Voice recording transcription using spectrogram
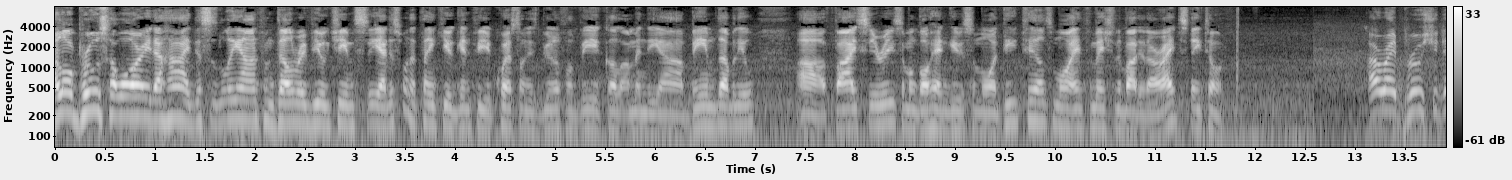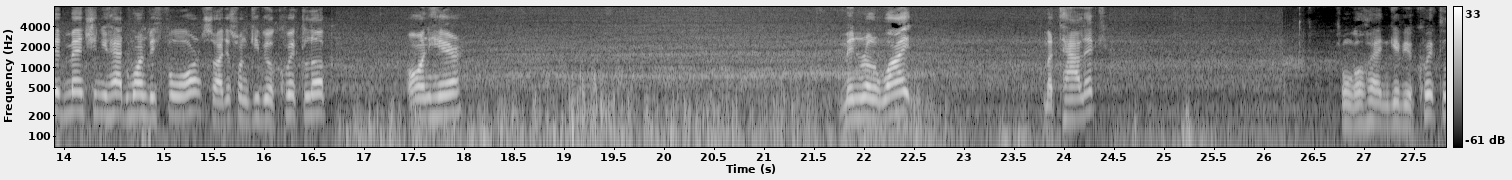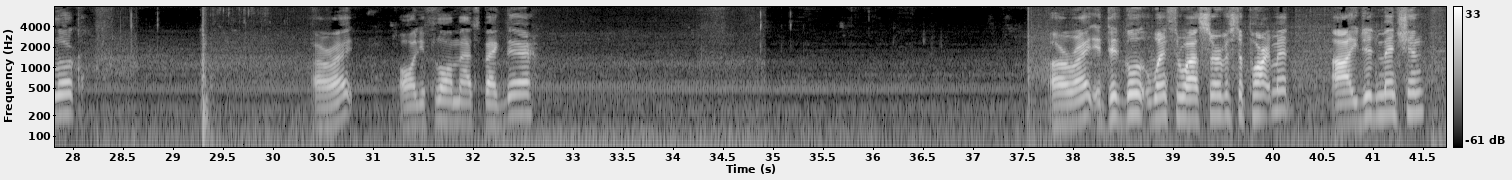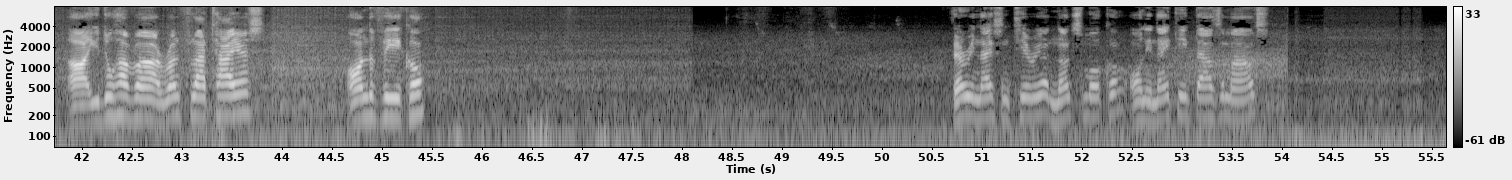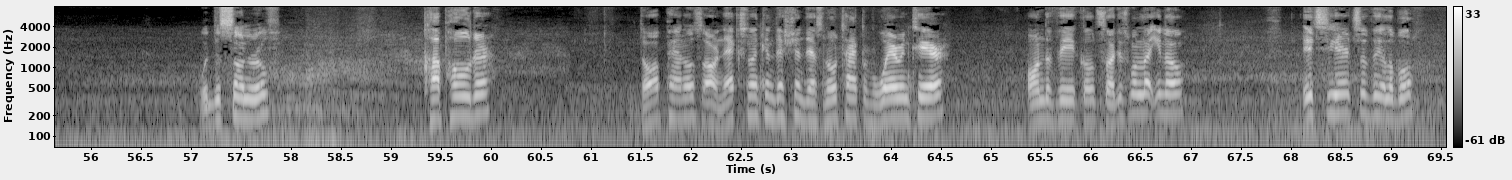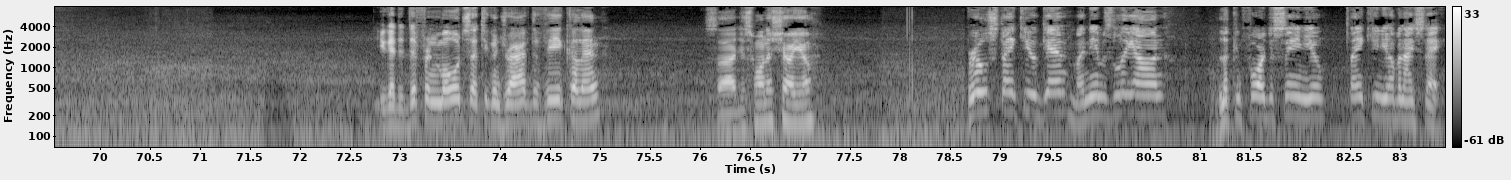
Hello, Bruce. How are you? Hi, this is Leon from Delray Buick GMC. I just want to thank you again for your quest on this beautiful vehicle. I'm in the uh, BMW uh, 5 Series. I'm going to go ahead and give you some more details, more information about it. All right, stay tuned. All right, Bruce, you did mention you had one before, so I just want to give you a quick look on here. Mineral white, metallic. I'm going to go ahead and give you a quick look. All right, all your floor mats back there. All right, it did go went through our service department. Uh, you did mention uh, you do have uh, run flat tires on the vehicle. Very nice interior, non-smoker, only 19,000 miles. With the sunroof, cup holder, Door panels are in excellent condition. There's no type of wear and tear on the vehicle. So I just want to let you know it's here, it's available. You get the different modes that you can drive the vehicle in. So I just want to show you. Bruce, thank you again. My name is Leon. Looking forward to seeing you. Thank you and you have a nice day.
